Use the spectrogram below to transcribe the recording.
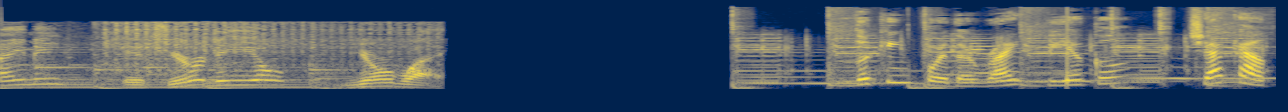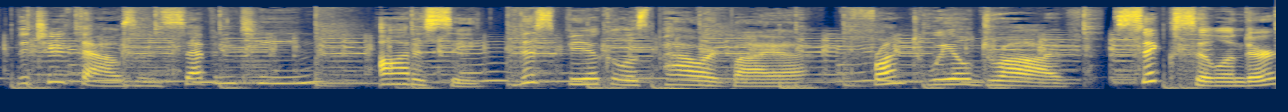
Amy, it's your deal, your way. Looking for the right vehicle? Check out the 2017 Odyssey. This vehicle is powered by a front-wheel drive, six-cylinder,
